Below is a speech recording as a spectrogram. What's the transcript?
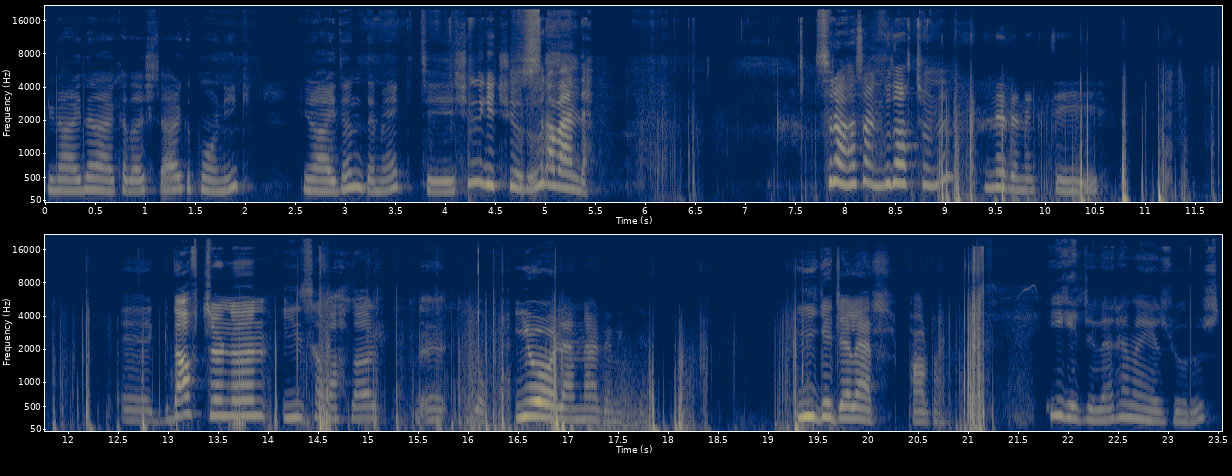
günaydın arkadaşlar. Good morning. Günaydın demekti. Şimdi geçiyoruz. Sıra bende. Sıra Hasan good afternoon ne demekti? Ee, good afternoon. iyi sabahlar. Ee, yok. iyi öğlenler demekti. İyi geceler. Pardon. İyi geceler. Hemen yazıyoruz.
